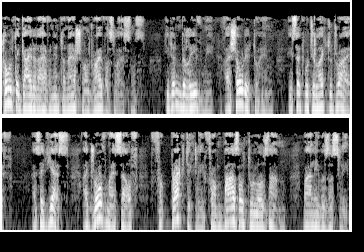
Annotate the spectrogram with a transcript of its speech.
told the guy that I have an international driver's license. He didn't believe me. I showed it to him. He said, Would you like to drive? I said, Yes. I drove myself practically from Basel to Lausanne while he was asleep.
